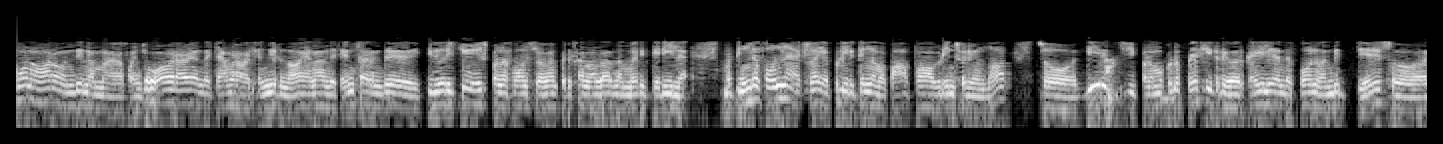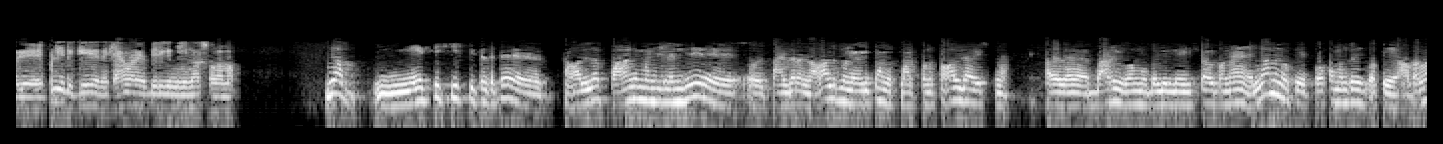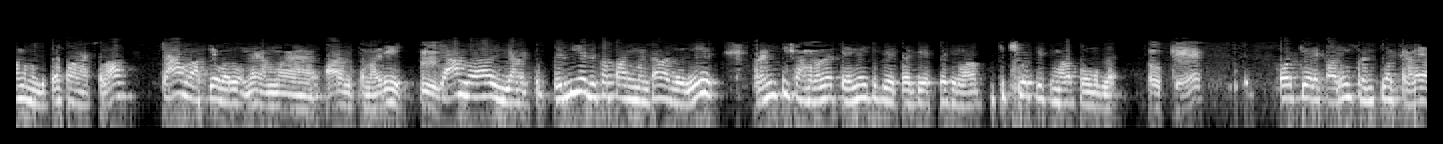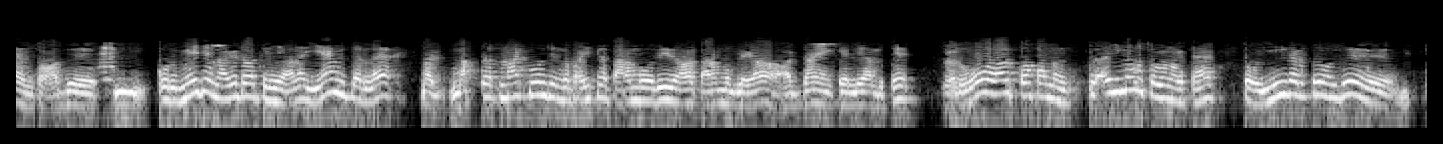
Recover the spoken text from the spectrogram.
போன வாரம் வந்து நம்ம கொஞ்சம் ஓவராவே அந்த கேமராவை செஞ்சிருந்தோம். ஏன்னா அந்த சென்சார் வந்து இது வரைக்கும் யூஸ் பண்ண போன்ஸ்ல எல்லாம் பெருசா நல்லா இருந்த மாதிரி தெரியல. பட் இந்த போன்ல ஆக்சுவலா எப்படி இருக்குன்னு நம்ம பார்ப்போம் அப்படின்னு சொல்லியிருந்தோம். சோ தீரஜ் இப்ப நம்ம கூட பேசிட்டு இருக்க ஒரு கையிலேயே அந்த போன் வந்துச்சு. சோ அது எப்படி இருக்கு? அந்த கேமரா எப்படி இருக்கு நீங்க தான் சொல்லணும். நேற்றுக்கு கிட்டத்தட்ட காலைல பன்னெண்டு மணில இருந்து ஒரு சாயந்தரம் நாலு மணி வரைக்கும் அந்த ஸ்மார்ட் போன் சால்டா யூஸ் பண்ணேன் அதுல பேட்டரி மொபைல் இன்ஸ்டால் பண்ணேன். எல்லாமே ஓகே பெர்ஃபார்மன்ஸ் ஓகே அதெல்லாம் நமக்கு பேசலாம் ஆக்சுவலா கேமராக்கே வருவோமே நம்ம ஆரம்பிச்ச மாதிரி. கேமரா எனக்கு பெரிய டிசப்பாயின்மெண்டா இருந்தது. ஃப்ரண்ட் கேமரால ten eighty P thirty FPS மேல சிக்ஸ் எஸ்பிஎஸ் மேல போக முடியல. ஓகே ஃபோர் கே ரெக்கார்டிங் ஃப்ரண்ட்ஸ்ல கிடையாது. அது ஒரு மேஜர் நெகட்டிவா தெரியும். அதான் ஏன்னு தெரியல பட் மற்ற ஸ்மார்ட் போன்ஸ் இந்த பிரைஸ்ல தரும்போது இதனால தர முடியலையா? அதுதான் என் கேள்வியா இருந்துச்சு. ஓவரால் பெர்ஃபார்மன்ஸ் இன்னும் சொல்ல நினைச்சேன். ஸோ இந்த இடத்துல வந்து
